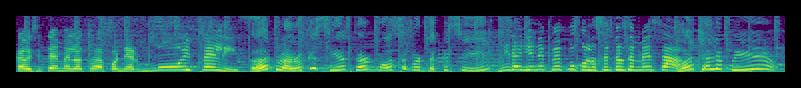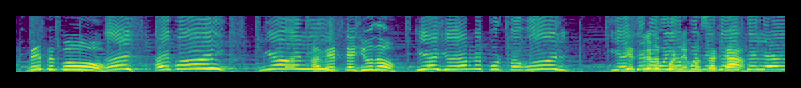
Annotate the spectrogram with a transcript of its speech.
Cabecita de melón se va a poner muy feliz. Ah, claro que sí, está hermosa, ¿verdad que sí? Mira, viene Pepo con los centros de mesa. ¡Ay, chale, pi! ¡Ve, Pepo! ¡Ay, ahí voy! ¡Mía, Eli! A ver, te ayudo. Sí, ayúdame, por favor. Y ahí este lo a ponemos acá. De este lado.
